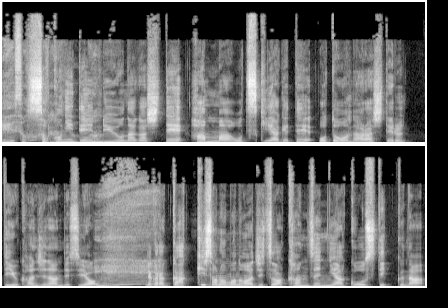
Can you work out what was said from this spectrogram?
えーそそこに電流を流してハンマーを突き上げて音を鳴らしてるっていう感じなんですよ。だから楽器そのものは実は完全にアコースティックな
